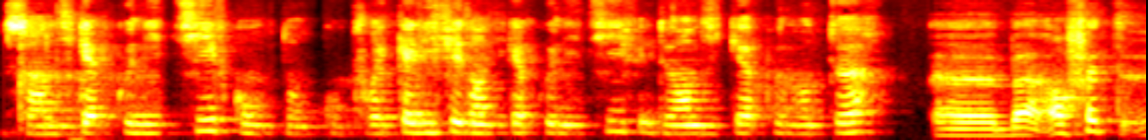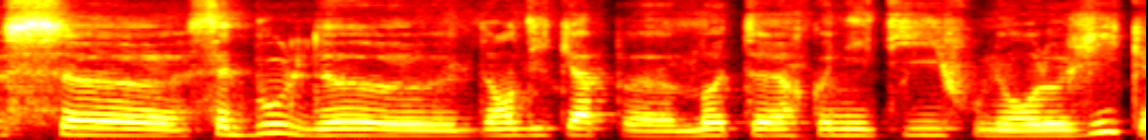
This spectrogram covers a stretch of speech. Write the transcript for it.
ce handicap cognitif qu'on pourrait qualifier de handicap cognitif et de handicap moteur? Euh, bah, en fait, ce, cette boule de, de handicap euh, moteur, cognitif ou neurologique,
